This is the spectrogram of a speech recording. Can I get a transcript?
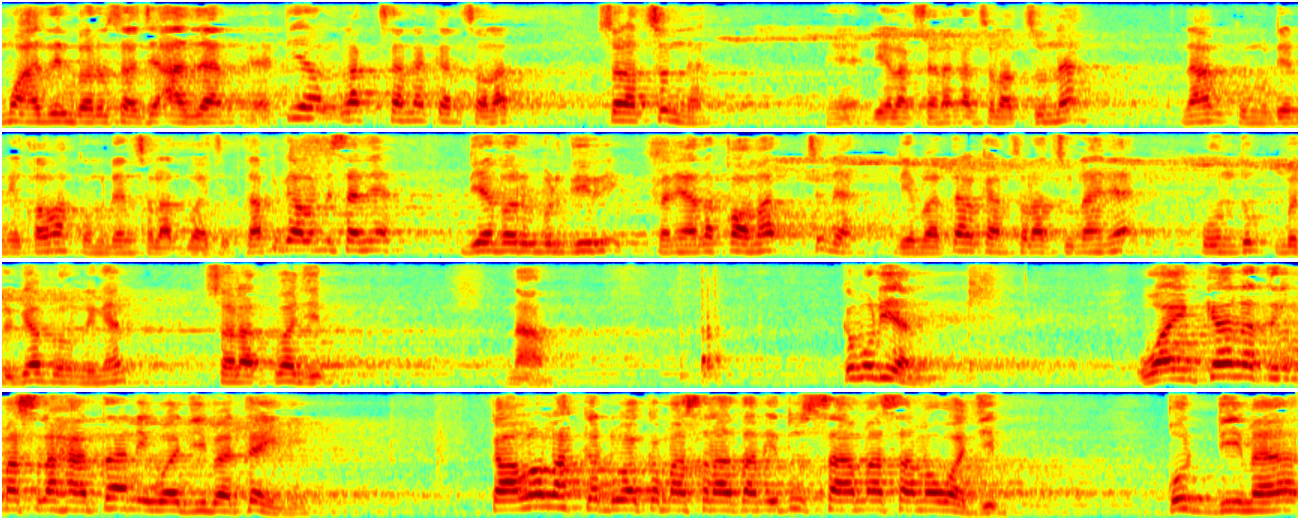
Muadzin baru saja azan, ya, dia laksanakan sholat sholat sunnah. Ya, dia laksanakan sholat sunnah. Nah, kemudian iqamah, kemudian sholat wajib. Tapi kalau misalnya dia baru berdiri, ternyata qomat, sudah dia batalkan sholat sunnahnya untuk bergabung dengan salat wajib. Nah. Kemudian wa in kanatil maslahatani wajibataini kalaulah kedua kemaslahatan itu sama-sama wajib quddima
